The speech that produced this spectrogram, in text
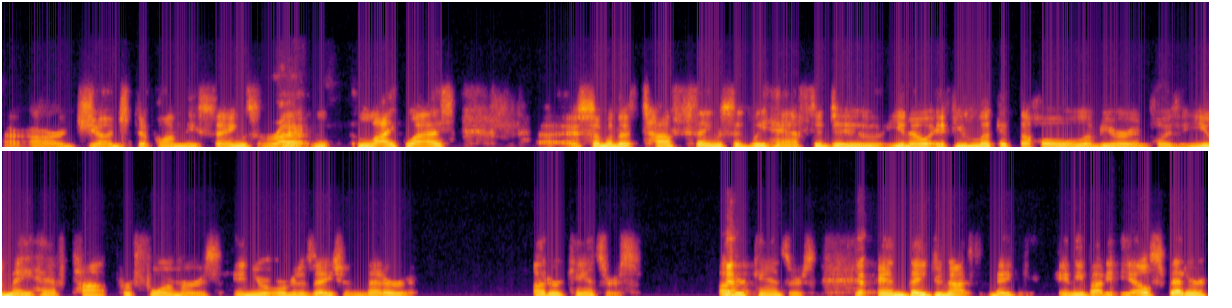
are, judged upon these things. Right. Uh, likewise, uh, some of the tough things that we have to do. You know, if you look at the whole of your employees, you may have top performers in your organization that are utter cancers, utter yeah. cancers, yep. and they do not make anybody else better.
